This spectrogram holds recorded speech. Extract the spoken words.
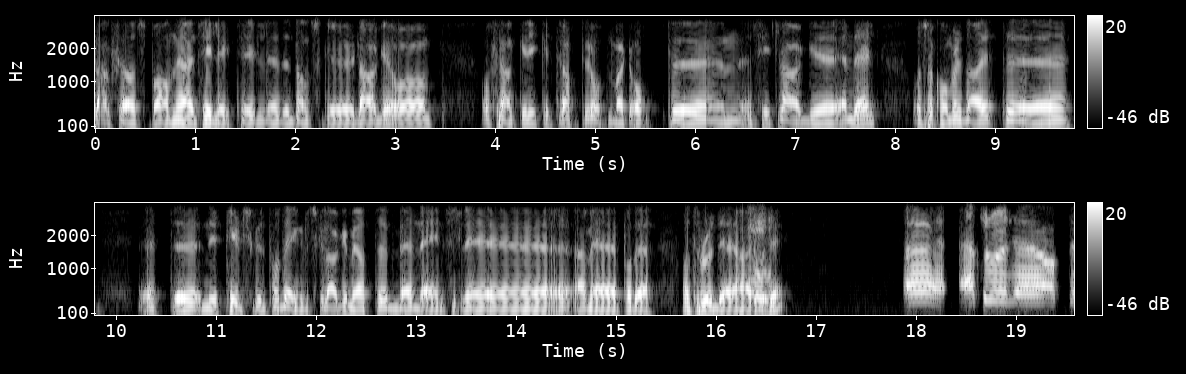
lag fra Spania i tillegg til det danske laget. Og, og Frankrike trapper åpenbart opp sitt lag en del. Og så kommer det da et et eh, nytt tilskudd på det engelske laget med at eh, Ben Ainsley eh, er med på det. Hva tror du det har å si? Jeg tror at,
